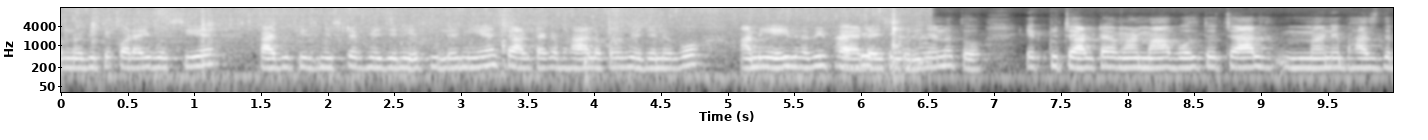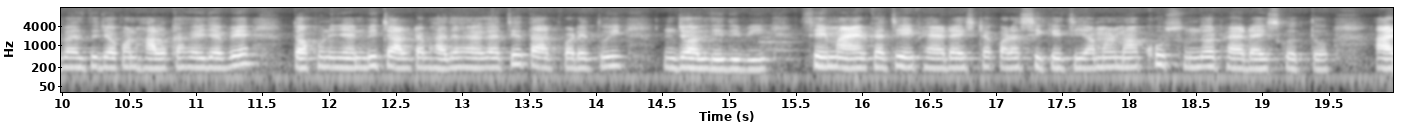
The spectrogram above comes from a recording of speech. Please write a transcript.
অন্যদিকে কড়াই বসিয়ে কাজু কিশমিশটা ভেজে নিয়ে তুলে নিয়ে চালটাকে ভালো করে ভেজে নেব। আমি এইভাবেই ফ্রায়েড রাইস করি জানো তো? একটু চালটা আমার মা বলতো চাল মানে ভাজতে ভাজতে যখন হালকা হয়ে যাবে তখনই জানবি চালটা ভাজা হয়ে গেছে তারপরে তুই জল দিয়ে দিবি। সেই মায়ের কাছে এই ফ্রায়েড রাইসটা করা শিখেছি। আমার মা খুব সুন্দর ফ্রায়েড রাইস করতো। আর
